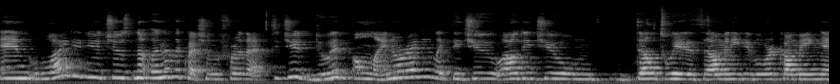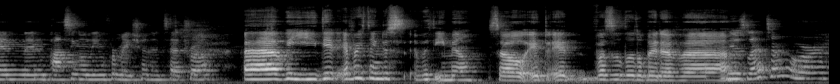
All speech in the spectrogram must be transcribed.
and why did you choose? No, another question before that. Did you do it online already? Like, did you? How did you um, dealt with how many people were coming and, and passing on the information, etc. Uh, we did everything just with email, so it, it was a little bit of a Newsletter or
